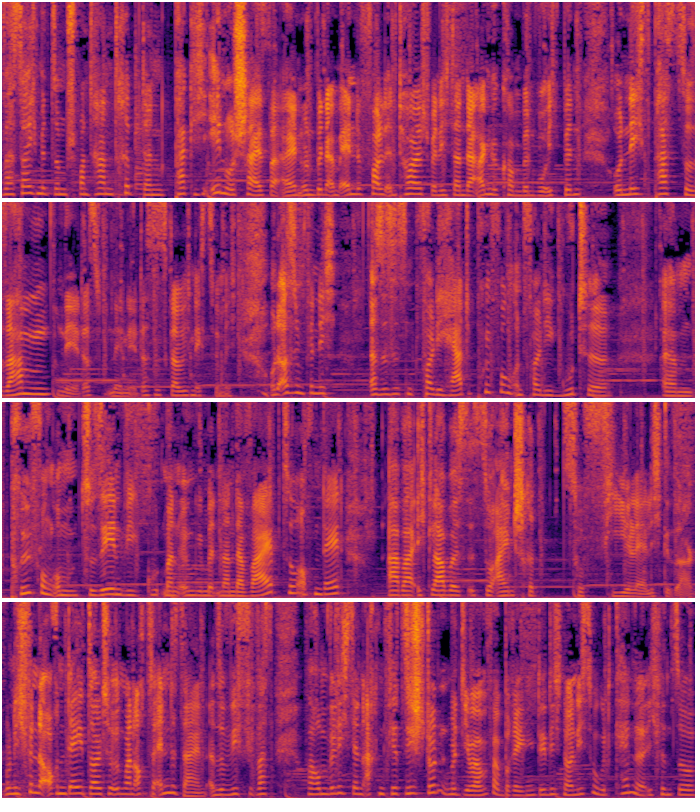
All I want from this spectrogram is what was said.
Was soll ich mit so einem spontanen Trip? Dann packe ich eh nur Scheiße ein und bin am Ende voll enttäuscht, wenn ich dann da angekommen bin, wo ich bin und nichts passt zusammen. Nee, das, nee, nee, das ist glaube ich nichts für mich. Und außerdem finde ich, also es ist voll die Härteprüfung und voll die gute ähm, Prüfung, um zu sehen, wie gut man irgendwie miteinander vibet, so auf dem Date. Aber ich glaube, es ist so ein Schritt zu viel, ehrlich gesagt. Und ich finde auch, ein Date sollte irgendwann auch zu Ende sein. Also wie viel, was, warum will ich denn 48 Stunden mit jemandem verbringen, den ich noch nicht so gut kenne? Ich finde so,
